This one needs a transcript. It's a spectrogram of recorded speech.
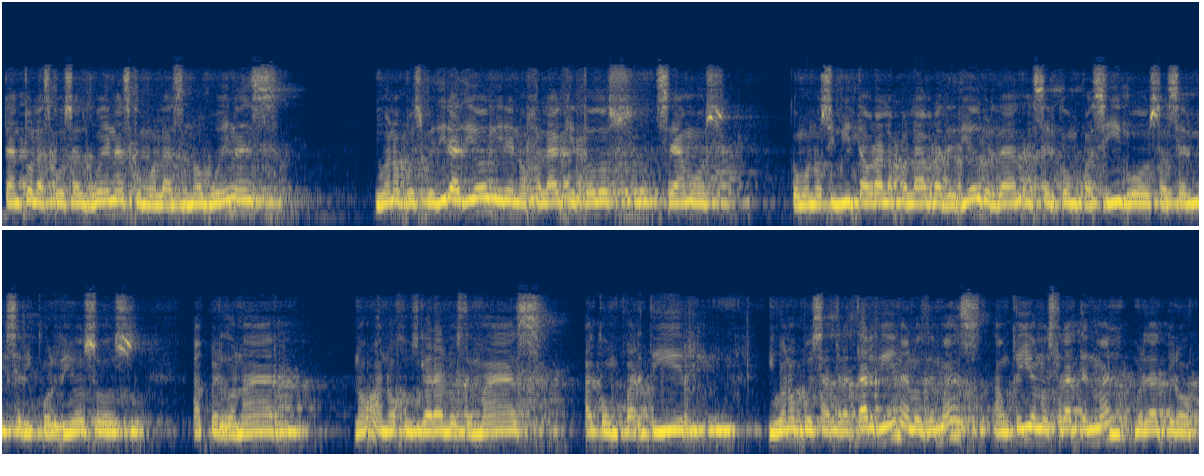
Tanto las cosas buenas como las no buenas. Y bueno, pues pedir a Dios, miren, ojalá que todos seamos, como nos invita ahora la palabra de Dios, ¿verdad? A ser compasivos, a ser misericordiosos, a perdonar, ¿no? A no juzgar a los demás, a compartir y bueno, pues a tratar bien a los demás, aunque ellos nos traten mal, ¿verdad? Pero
